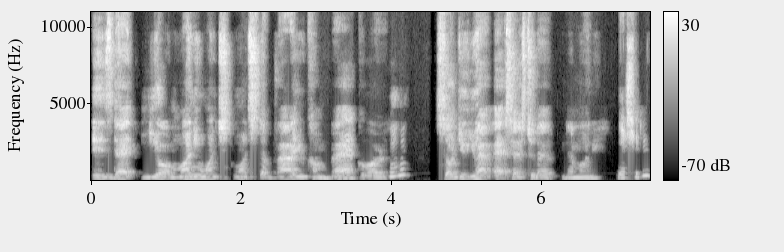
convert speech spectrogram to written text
is that your money once once the value come back or? Mhm. So do you have access to that that money? Yes, you do.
